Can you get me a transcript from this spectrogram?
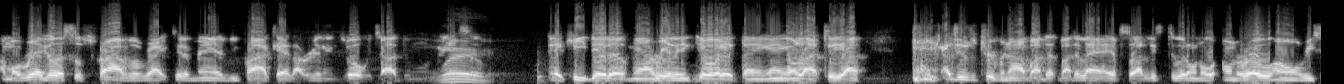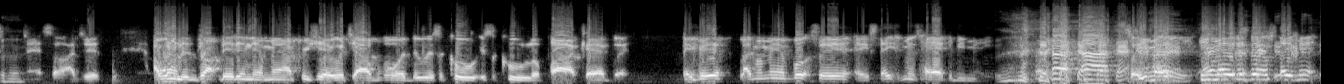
I'm a regular subscriber, right, to the Man's View podcast. I really enjoy what y'all doing, man. So, Word. Hey, keep that up, man. I really enjoy that thing. I ain't gonna lie to you. I, I just was tripping out about the about the last episode. I listened to it on the on the road home recently, Uh-huh. man. So I just I wanted to drop that in there, man. I appreciate what y'all boys do. It's a cool it's a cool little podcast, but Hey, Viv, like my man Book said, hey, statements had to be made. so he made he made his damn statement.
